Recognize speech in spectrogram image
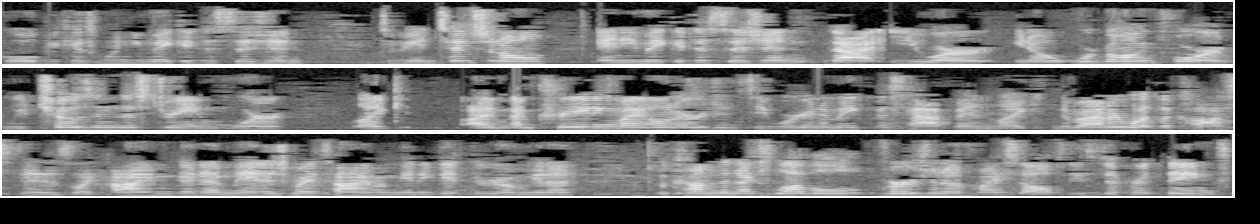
cool because when you make a decision to be intentional and you make a decision that you are, you know, we're going forward. We've chosen this dream. We're like, I'm, I'm creating my own urgency. We're going to make this happen. Like, no matter what the cost is, like, I'm going to manage my time. I'm going to get through. I'm going to become the next level version of myself, these different things.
